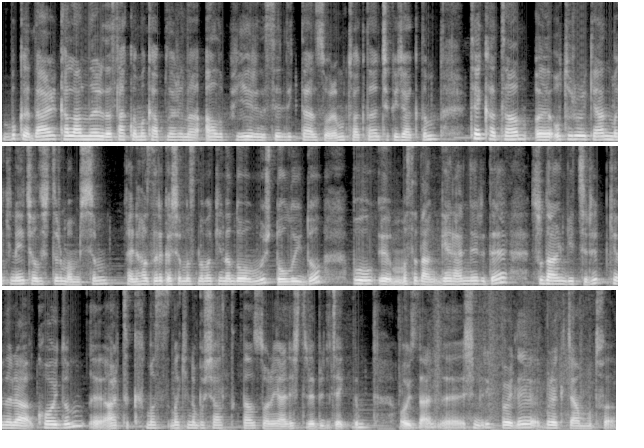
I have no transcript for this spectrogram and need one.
Bu kadar. Kalanları da saklama kaplarına alıp yerini sildikten sonra mutfaktan çıkacaktım. Tek hatam e, otururken makineyi çalıştırmamışım. Hani hazırlık aşamasında makine dolmuş, doluydu. Bu e, masadan gelenleri de sudan geçirip kenara koydum. E, artık mas- makine boşalttıktan sonra yerleştirebilecektim. O yüzden e, şimdilik böyle bırakacağım mutfağı.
